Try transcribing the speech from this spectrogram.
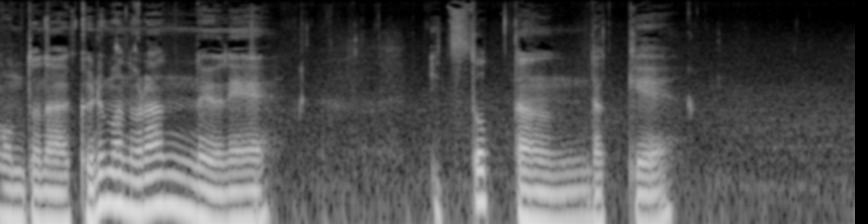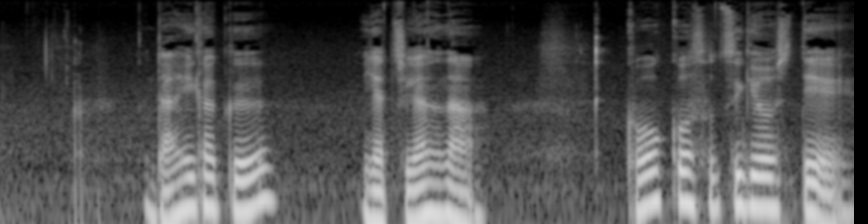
ほんとな車乗らんのよね。いつ取ったんだっけ？大学？いや違うな。高校卒業して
